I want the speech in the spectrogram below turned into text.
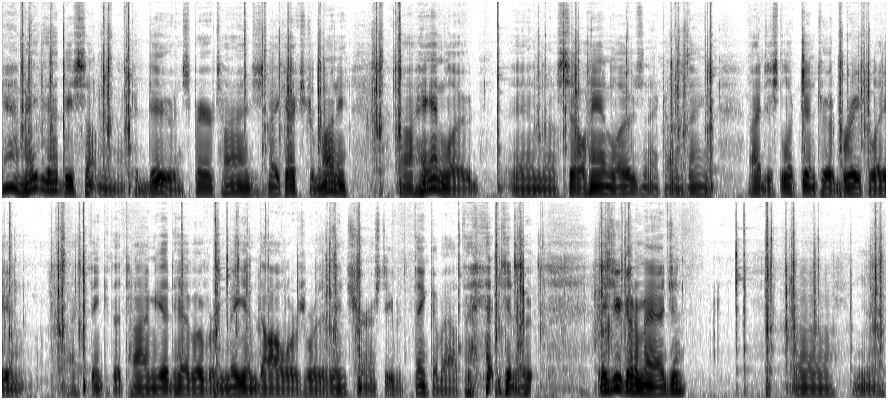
yeah, maybe that'd be something I could do in spare time, just make extra money, uh, hand load and sell hand loads and that kind of thing. I just looked into it briefly and I think at the time you had to have over a million dollars worth of insurance to even think about that, you know, as you can imagine. Uh, a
